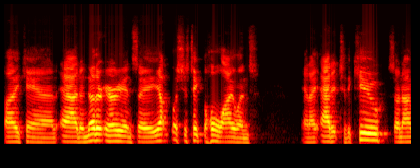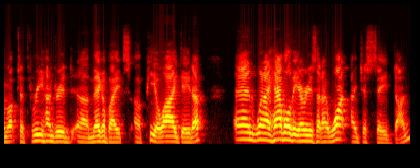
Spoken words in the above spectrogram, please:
I can add another area and say, yep, let's just take the whole island and I add it to the queue. So now I'm up to 300 uh, megabytes of POI data. And when I have all the areas that I want, I just say done.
